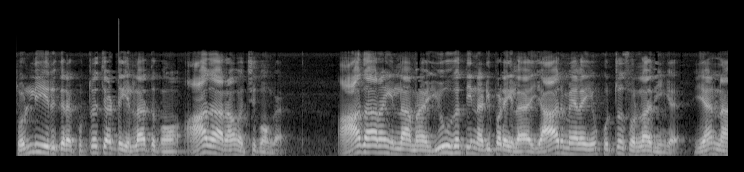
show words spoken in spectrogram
சொல்லி இருக்கிற குற்றச்சாட்டு எல்லாத்துக்கும் ஆதாரம் வச்சுக்கோங்க. ஆதாரம் இல்லாமல் யூகத்தின் அடிப்படையில் யார் மேலேயும் குற்றம் சொல்லாதீங்க. ஏன்னா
